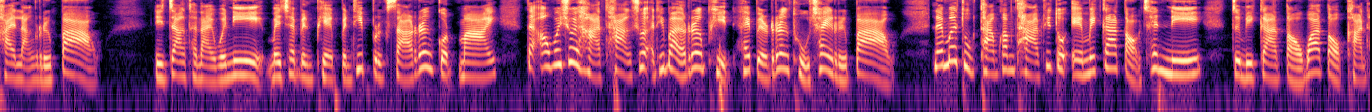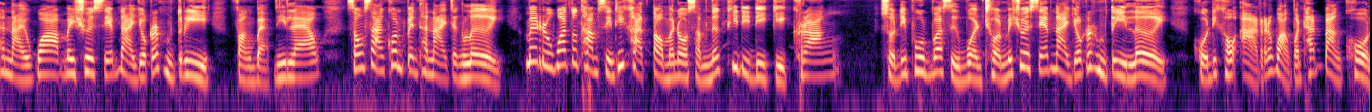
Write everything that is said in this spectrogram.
ภายหลังหรือเปล่านี่จ้างทนายไว้นี่ไม่ใช่เป็นเพียงเป็นที่ปรึกษาเรื่องกฎหมาย แต่เอาไว้ช่วยหาทางช่วยอธิบายเรื่องผิดให้เป็นเรื่องถูกใช่หรือเปล่า และเมื่อถูกถามคำถามที่ตัวเองไม่กล้าตอบเช่นนี้จะมีการต่อว่าต่อขานทนายว่าไม่ช่วยเซฟนายกรัฐมนตรี ฟังแบบนี้แล้ว สงสารคนเป็นทนายจังเลย ไม่รู้ว่าต้องทำสิ่งที่ขัดต่อมโนสำนึกที่ดีๆ กี่ครั้ง ส่วนที่พูดว่าสื่อมวลชนไม่ช่วยเซฟนายกรัฐมนตรีเลย คนที่เขาอ่านระหว่างบรรทัดบางคน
